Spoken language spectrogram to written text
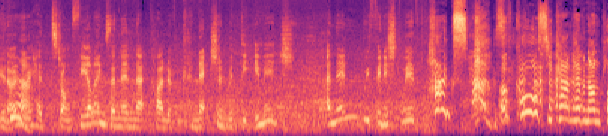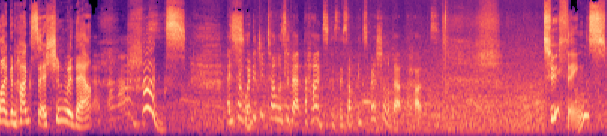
you know, Yeah. who had strong feelings, and then that kind of connection with the image. And then we finished with hugs. Hugs. Of course, you can't have an unplug and hug session without uh-huh. hugs. And so, what did you tell us about the hugs? Because there's something special about the hugs. Two things.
